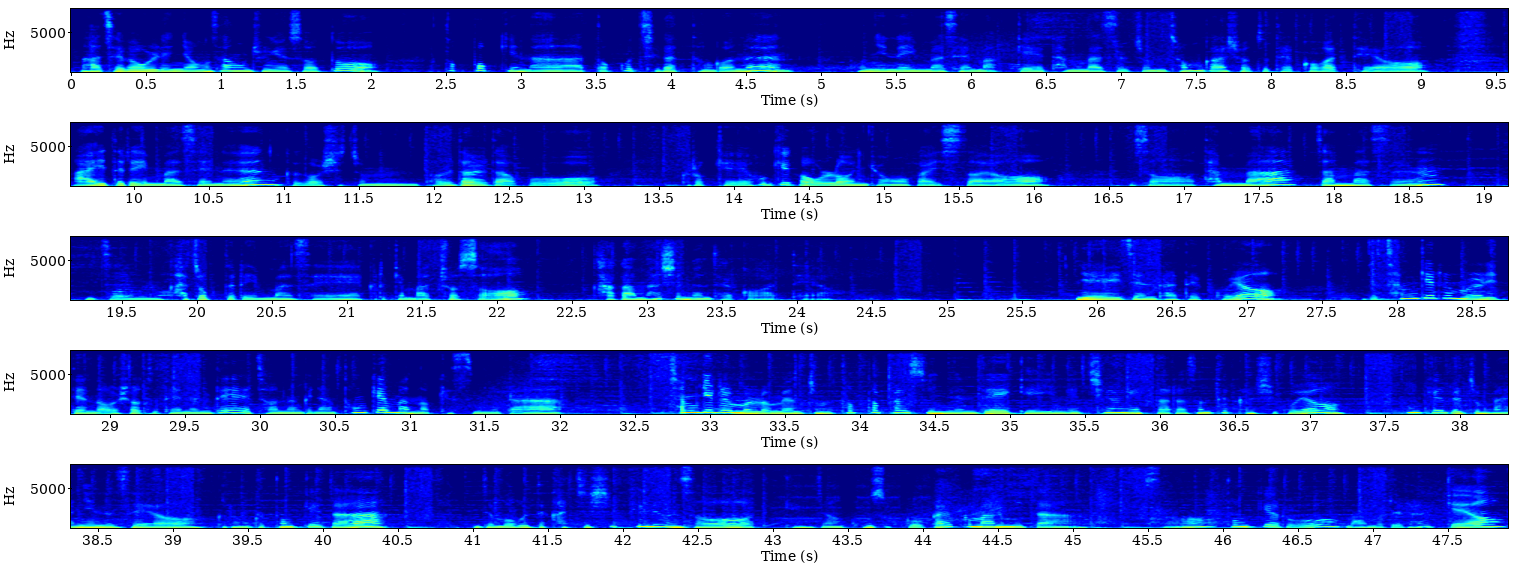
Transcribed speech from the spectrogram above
아, 제가 올린 영상 중에서도 떡볶이나 떡꼬치 같은 거는 본인의 입맛에 맞게 단맛을 좀 첨가하셔도 될 것 같아요. 아이들의 입맛에는 그것이 좀 덜 달다고 그렇게 후기가 올라온 경우가 있어요. 그래서 단맛, 짠맛은 이제 가족들의 입맛에 그렇게 맞춰서 가감하시면 될 것 같아요. 예, 이젠 다 됐고요. 참기름을 이때 넣으셔도 되는데 저는 그냥 통깨만 넣겠습니다. 참기름을 넣으면 좀 텁텁할 수 있는데 개인의 취향에 따라 선택하시고요. 통깨를 좀 많이 넣으세요. 그럼 그 통깨가 이제 먹을 때 같이 씹히면서 굉장히 고습고 깔끔합니다. 그래서 통깨로 마무리를 할게요.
